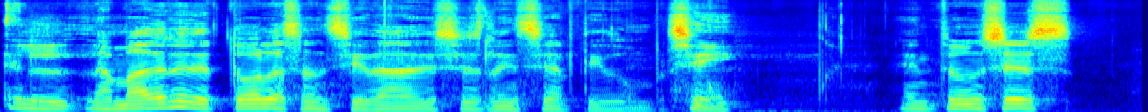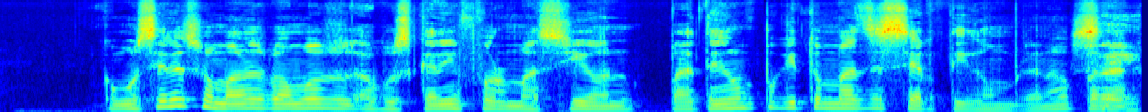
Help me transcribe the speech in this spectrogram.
el- la madre de todas las ansiedades es la incertidumbre. Sí. Entonces, como seres humanos vamos a buscar información para tener un poquito más de certidumbre, ¿no? Para, Sí.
